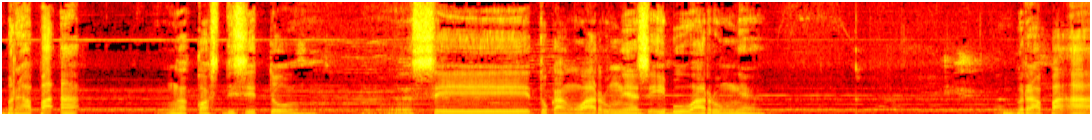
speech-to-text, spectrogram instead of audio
Berapa a ngekos di situ? Si tukang warungnya si ibu warungnya. Berapa A?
